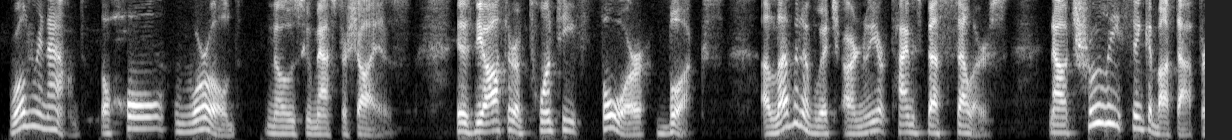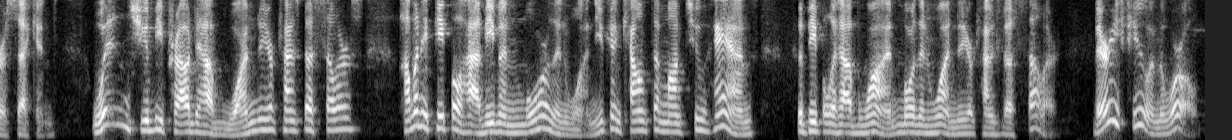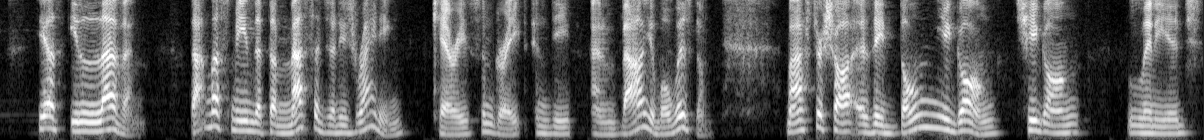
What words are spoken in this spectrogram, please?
World-renowned. The whole world knows who Master Sha is. He is the author of 24 books 11 of which are New York Times bestsellers. Now truly think about that for a second. Wouldn't you be proud to have one New York Times bestsellers how many people have even more than one? You can count them on two hands the people that have one more than one New York Times bestseller. Very few in the world. He has 11 that must mean that the message that he's writing carries some great and deep and valuable wisdom. Master Sha is a Dong Yigong Qigong lineage.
